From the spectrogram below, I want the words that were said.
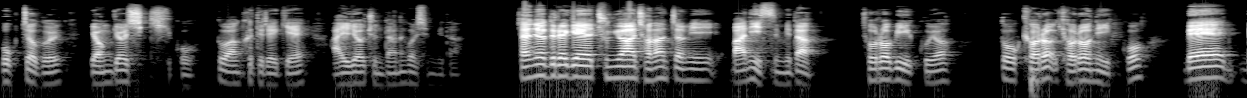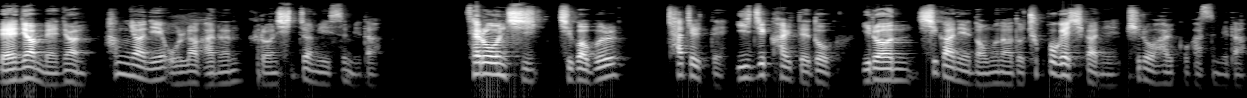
목적을 연결시키고 또한 그들에게 알려준다는 것입니다. 자녀들에게 중요한 전환점이 많이 있습니다. 졸업이 있고요. 또 결혼, 결혼이 있고 매 매년 매년 학년이 올라가는 그런 시점이 있습니다. 새로운 지, 직업을 찾을 때, 이직할 때도 이런 시간이 너무나도 축복의 시간이 필요할 것 같습니다.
